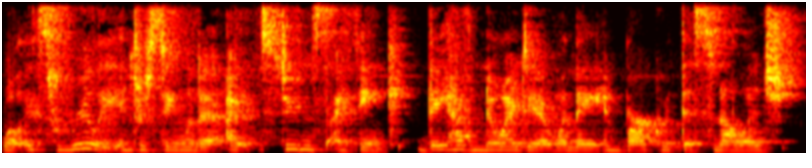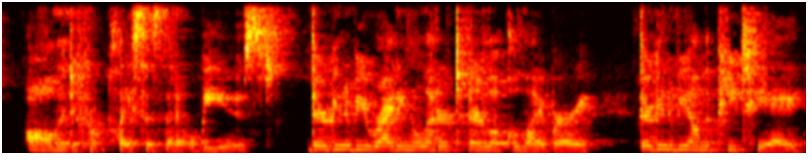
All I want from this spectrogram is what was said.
well, it's really interesting, Linda. I, students, I think, they have no idea when they embark with this knowledge, all the different places that it will be used. They're going to be writing a letter to their local library. They're going to be on the PTA.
